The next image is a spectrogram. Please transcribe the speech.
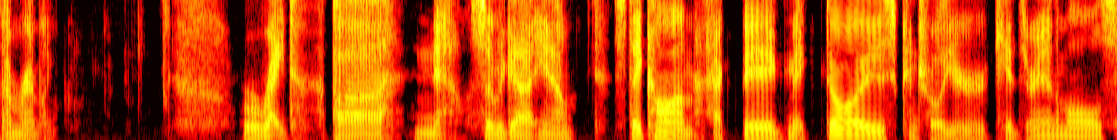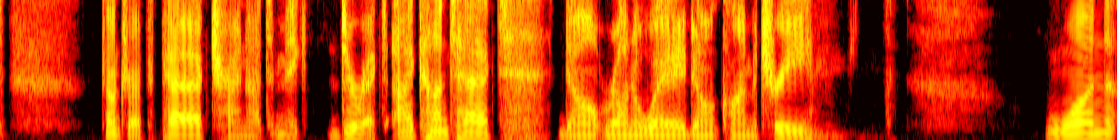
I'm rambling. Right. Uh, now, so we got, you know, stay calm, act big, make noise, control your kids or animals. Don't drop your pack. Try not to make direct eye contact. Don't run away. Don't climb a tree. One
